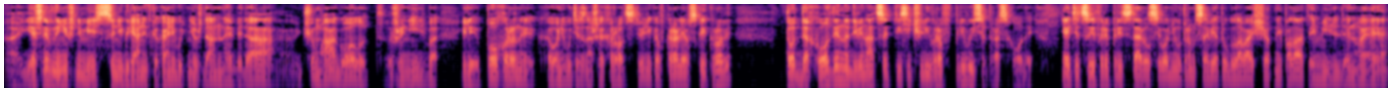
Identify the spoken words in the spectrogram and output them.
А если в нынешнем месяце не грянет какая-нибудь нежданная беда, чума, голод, женитьба или похороны кого-нибудь из наших родственников королевской крови, то доходы на 12 тысяч ливров превысят расходы. Эти цифры представил сегодня утром Совету глава счетной палаты Миль де Нуэ.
